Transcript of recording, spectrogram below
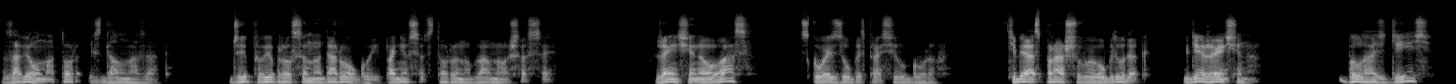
завел мотор и сдал назад. Джип выбрался на дорогу и понесся в сторону главного шоссе. «Женщина у вас?» — сквозь зубы спросил Гуров. «Тебя спрашиваю, ублюдок, где женщина?» «Была здесь»,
